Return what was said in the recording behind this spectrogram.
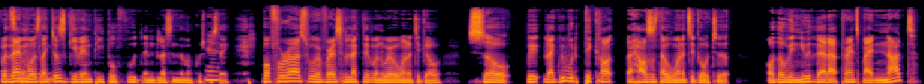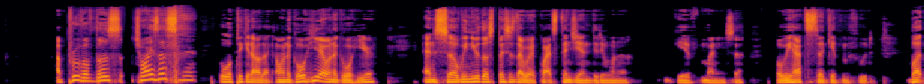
For them, it was like just giving people food and blessing them on Christmas Yeah. Day. But for us, we were very selective on where we wanted to go. So we like we would pick out the houses that we wanted to go to, although we knew that our parents might not approve of those choices. But we'll pick it out. Like I want to go here, I want to go here, and so we knew those places that were quite stingy and didn't want to give money. So, but we had to still give them food. But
